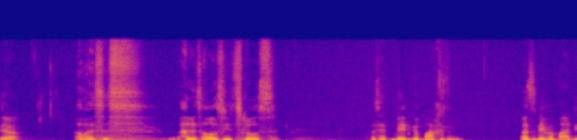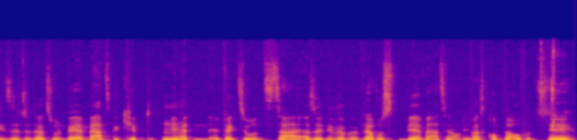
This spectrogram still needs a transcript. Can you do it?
Ja. Aber es ist alles aussichtslos. Was hätten wir denn gemacht? Also nehmen wir mal an, diese Situation wäre im März gekippt. Hm. Wir hätten Infektionszahlen, also nehmen wir, da wussten wir im März ja noch nicht, was kommt da auf uns Nee.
